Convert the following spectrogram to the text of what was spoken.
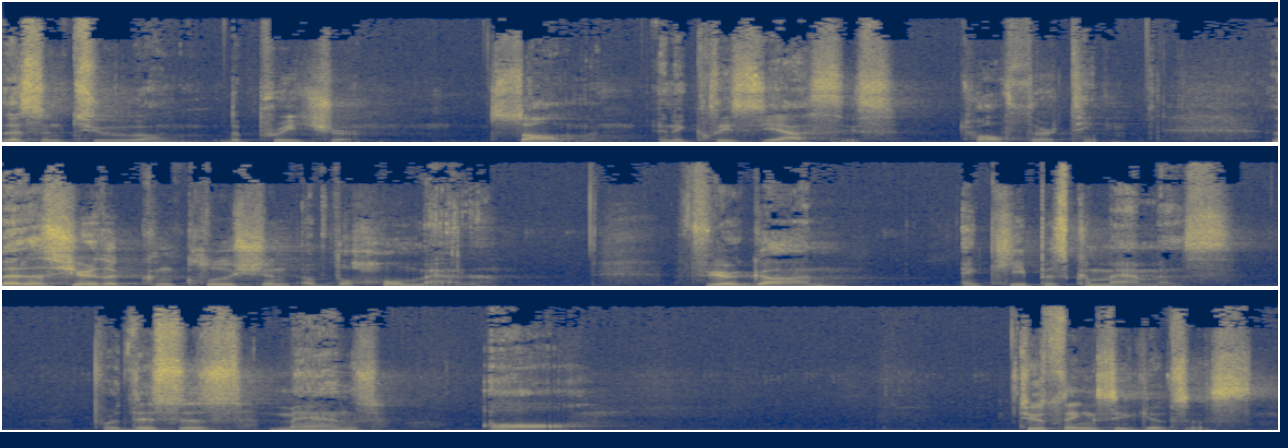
Listen to um, the preacher Solomon in Ecclesiastes 12:13. Let us hear the conclusion of the whole matter. Fear God and keep his commandments, for this is man's all. Two things he gives us.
